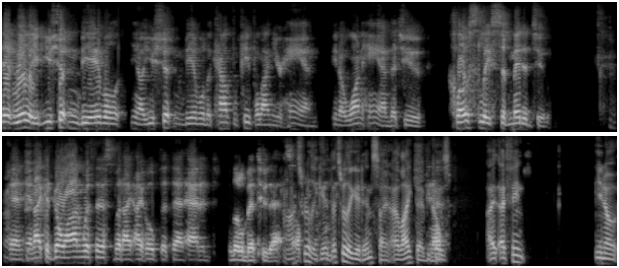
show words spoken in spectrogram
It really you shouldn't be able you know, you shouldn't be able to count the people on your hand, you know, one hand that you closely submitted to. Right. And and I could go on with this, but I, I hope that that added a little bit to that. Oh, so. that's really good. That's really good insight. I like that You know. because I, I think, you know,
